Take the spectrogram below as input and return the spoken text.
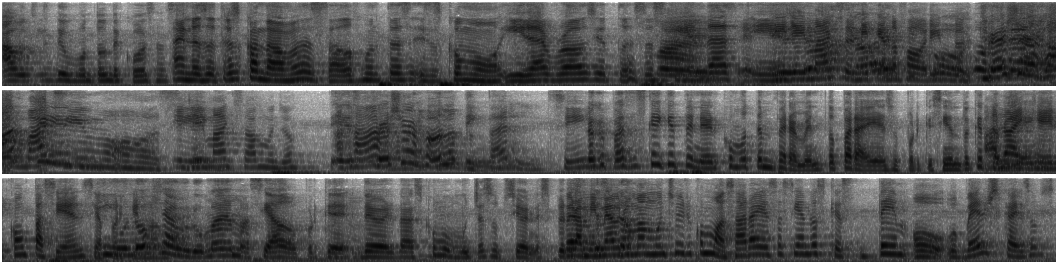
outlet de un montón de cosas. Ay, nosotros cuando vamos a Estados juntas, eso es como ir a Ross y a todas esas tiendas. TJ Maxx es mi tienda favorita. Treasure Hunt. Máximos. TJ Maxx amo yo. Es Treasure Hunting. Sí. Lo que pasa es que hay que tener como temperamento para eso, porque siento que también... Ah, no, hay que ir con paciencia. Y uno se abruma demasiado, porque de verdad es como muchas opciones. Pero, a mí me abruma mucho ir como a Zara y esas tiendas que es de, o, o Bershka, eso es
